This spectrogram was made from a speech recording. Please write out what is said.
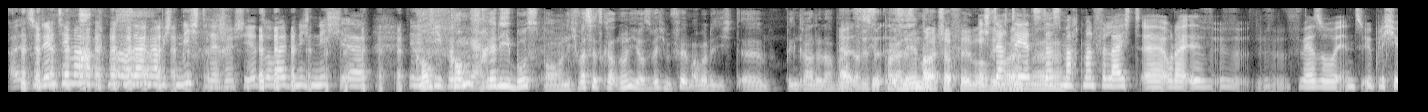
Äh, zu dem Thema ich, muss ich sagen, habe ich nicht recherchiert. Soweit bin ich nicht äh, in komm, Tiefe komm Freddy Bus bauen. Ich weiß jetzt gerade noch nicht aus welchem Film, aber ich äh, bin gerade dabei, ja, dass ist, hier parallel es ist ein deutscher Film. Ich dachte jetzt, das macht man vielleicht äh, oder äh, wäre so ins übliche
